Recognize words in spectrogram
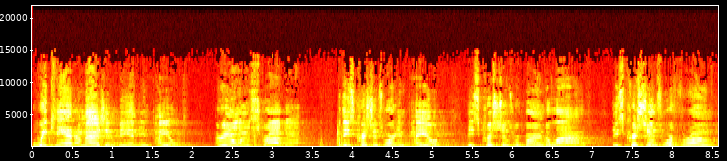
we can't imagine being impaled. I really don't want to describe that. These Christians were impaled. These Christians were burned alive. These Christians were thrown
